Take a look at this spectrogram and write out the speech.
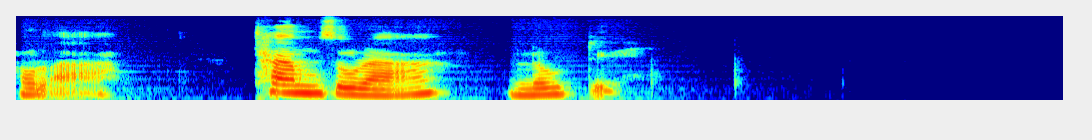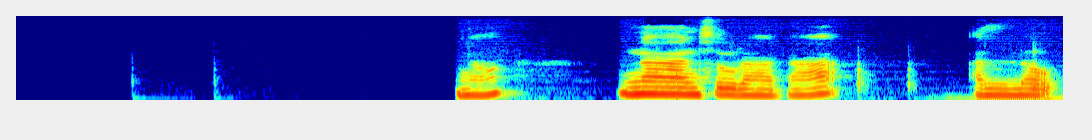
ဟုတ်လားท come ဆိုတာလုပ်တယ်နော်ငန်ဆိုတာကအလုပ်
